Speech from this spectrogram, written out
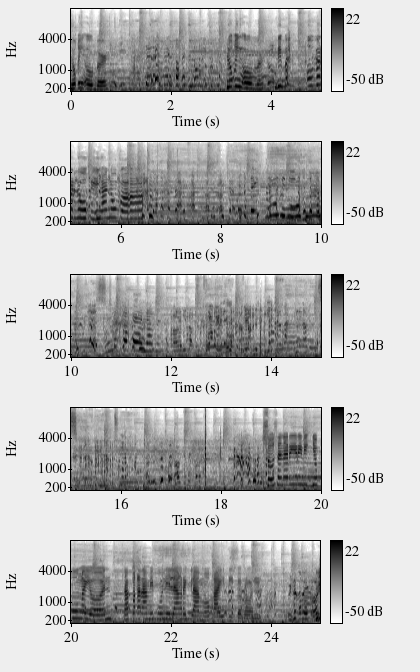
Looking over. Looking over. Di ba? Overlooking. Ano ba? So sa naririnig nyo po ngayon, napakarami po nilang reklamo kay Tito Ron. Uy, sa record?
